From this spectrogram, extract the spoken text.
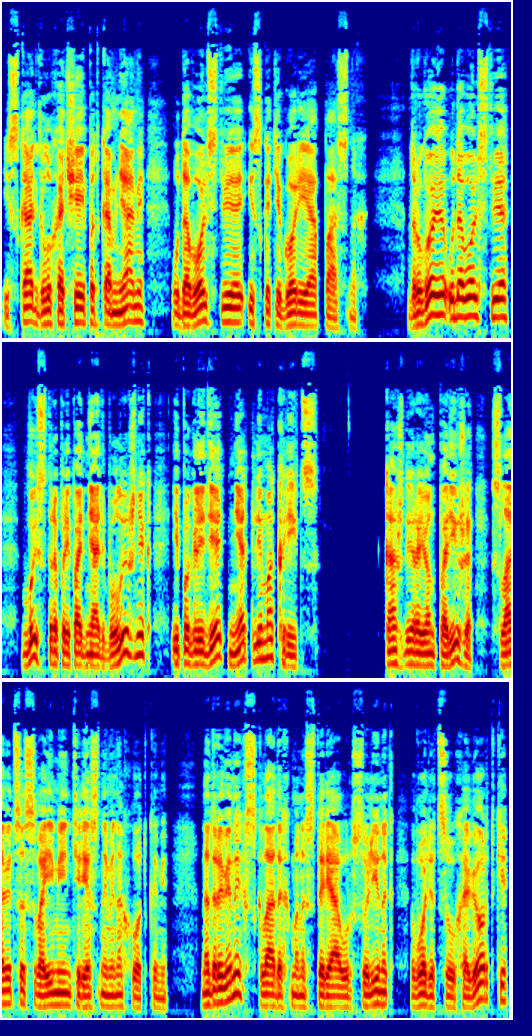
Искать глухачей под камнями — удовольствие из категории опасных. Другое удовольствие — быстро приподнять булыжник и поглядеть, нет ли мокриц. Каждый район Парижа славится своими интересными находками. На дровяных складах монастыря Урсулинок водятся уховертки,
